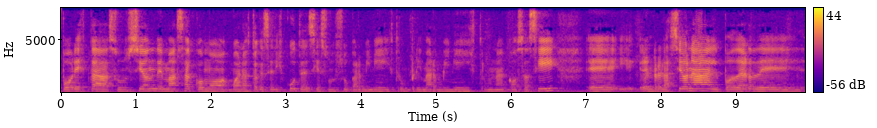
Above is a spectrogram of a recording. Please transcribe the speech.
por esta asunción de masa como, bueno, esto que se discute, si es un superministro, un primer ministro, una cosa así, eh, en relación al poder de...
